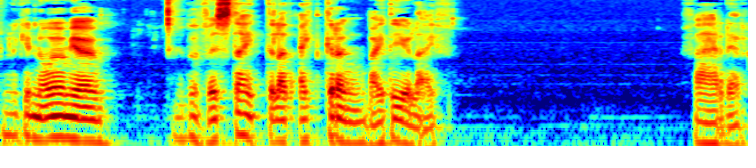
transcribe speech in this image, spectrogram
Wil ek jou nooi om jou bewustheid te laat uitkring buite jou lyf. Verder.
